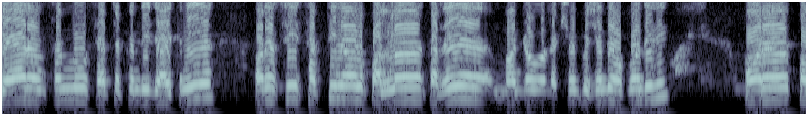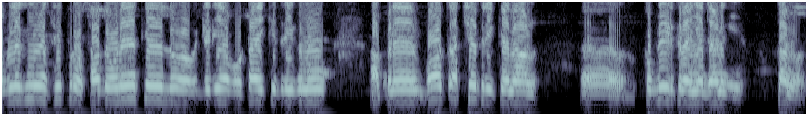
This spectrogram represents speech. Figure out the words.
ਗੈਰ ਅਨਸਰ ਨੂੰ ਸਿਰ ਚੱਕਣ ਦੀ ਇਜਾਜ਼ਤ ਨਹੀਂ ਹੈ ਔਰ ਅਸੀਂ ਸਖਤੀ ਨਾਲ ਪਾਲਣਾ ਕਰ ਰਹੇ ਹਾਂ ਮਾਨਯੋਗ ਇਲੈਕਸ਼ਨ ਕਮਿਸ਼ਨ ਦੇ ਹੁਕਮਾਂ ਦੀ ਵੀ। ਔਰ ਪਬਲਿਕ ਨੂੰ ਅਸੀਂ ਭਰੋਸਾ ਦਿਵਾਉਂਦੇ ਹਾਂ ਕਿ ਜਿਹੜੀਆਂ ਵੋਟਾਂ 21 ਤਰੀਕ ਨੂੰ ਆਪਣੇ ਬਹੁਤ ਅੱਛੇ ਤਰੀਕੇ ਨਾਲ ਕੰਪਲੀਟ ਕਰਾਈਆਂ ਜਾਣਗੀਆਂ। ਧੰਨਵਾਦ।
